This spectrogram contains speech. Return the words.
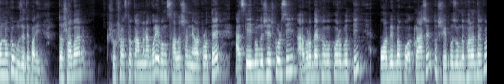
অন্যকেও বুঝাতে পারি। তো সবার সুস্বাস্থ্য কামনা করে এবং সাজেশন নেওয়ার পথে আজকে এই পর্যন্ত শেষ করছি। আবারও দেখা হবে পরবর্তী পর্বে বা ক্লাসে তো সে পর্যন্ত ভালো থাকো।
